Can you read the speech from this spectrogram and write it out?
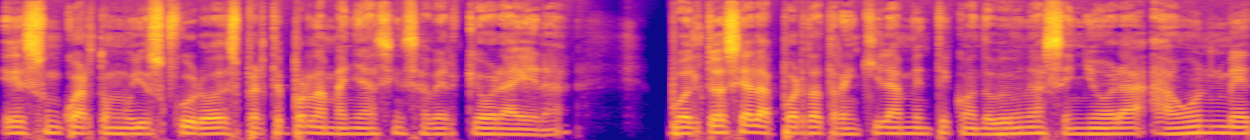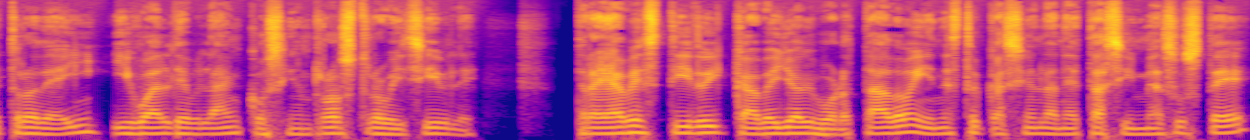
es un cuarto muy oscuro, desperté por la mañana sin saber qué hora era. Volteo hacia la puerta tranquilamente cuando veo una señora a un metro de ahí, igual de blanco, sin rostro visible. Traía vestido y cabello alborotado y en esta ocasión la neta sí me asusté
